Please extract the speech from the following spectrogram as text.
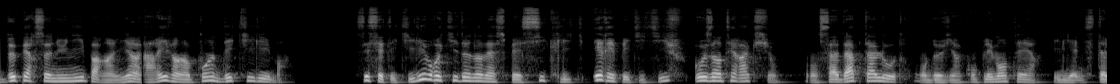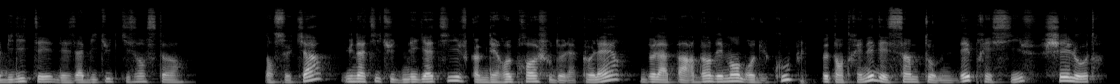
deux personnes unies par un lien arrivent à un point d'équilibre, c'est cet équilibre qui donne un aspect cyclique et répétitif aux interactions. On s'adapte à l'autre, on devient complémentaire, il y a une stabilité, des habitudes qui s'instaurent. Dans ce cas, une attitude négative comme des reproches ou de la colère de la part d'un des membres du couple peut entraîner des symptômes dépressifs chez l'autre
